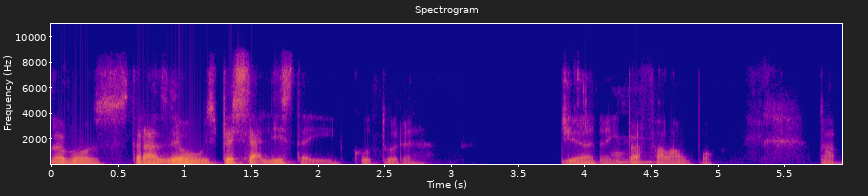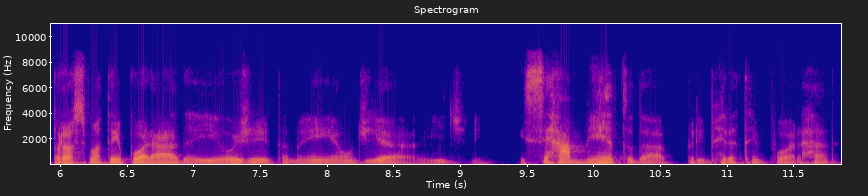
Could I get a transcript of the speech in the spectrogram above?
Vamos trazer um especialista em cultura Diana aí para é. falar um pouco. Na próxima temporada e hoje também é um dia de encerramento da primeira temporada.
